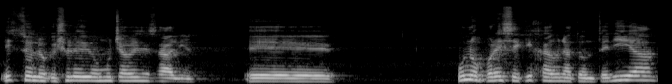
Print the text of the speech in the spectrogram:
Eso es lo que yo le digo muchas veces a alguien. Eh, uno por ahí se queja de una tontería,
